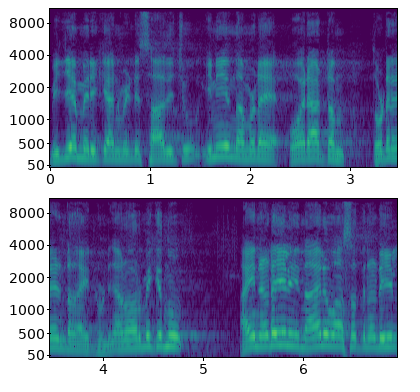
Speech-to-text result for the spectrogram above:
വിജയം വരിക്കാൻ വേണ്ടി സാധിച്ചു. ഇനിയും നമ്മുടെ പോരാട്ടം തുടരേണ്ടതായിട്ടുണ്ട്. ഞാൻ ഓർമ്മിക്കുന്നു അതിനിടയിൽ ഈ നാല് മാസത്തിനിടയിൽ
